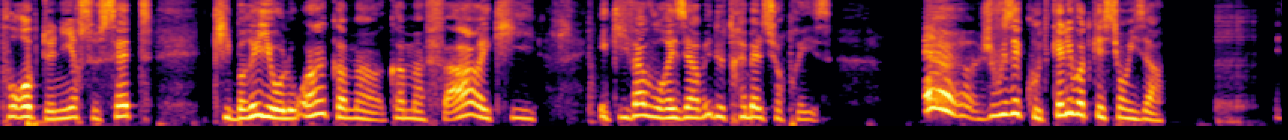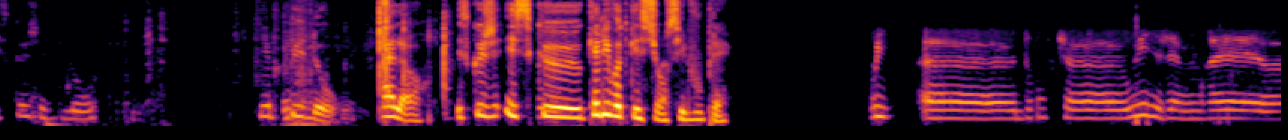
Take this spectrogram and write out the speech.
pour obtenir ce 7 qui brille au loin comme un, comme un phare et qui, et qui va vous réserver de très belles surprises. Je vous écoute. Quelle est votre question, Isa? Est-ce que j'ai de l'eau? Il n'y a plus d'eau. Alors, est-ce que, est-ce que, quelle est votre question, s'il vous plaît? Oui, euh, donc euh, oui, j'aimerais euh,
